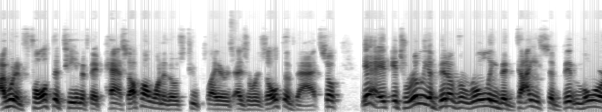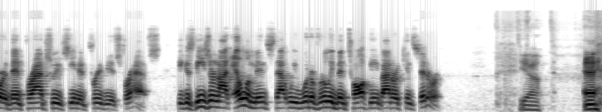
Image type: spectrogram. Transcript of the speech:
I wouldn't fault the team if they pass up on one of those two players as a result of that. So yeah, it, it's really a bit of a rolling the dice a bit more than perhaps we've seen in previous drafts because these are not elements that we would have really been talking about or considering. Yeah. And,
